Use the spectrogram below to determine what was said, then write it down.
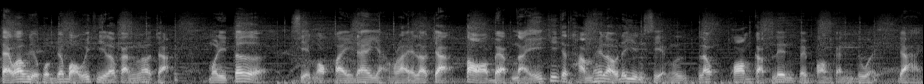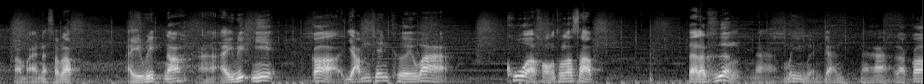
แต่ว่าเดี๋ยวผมจะบอกวิธีแล้วกันว่าเราจะมอนิเตอร์เสียงออกไปได้อย่างไรแล้วจะต่อแบบไหนที่จะทำให้เราได้ยินเสียงแล้วพร้อมกับเล่นไปพร้อมกันด้วยได้ประมาณนั้นสำหรับไอริกเนาะไอริกนี้ก็ย้ำเช่นเคยว่าขั้วของโทรศัพท์ แต่ละเครื่องนะไม่เหมือนกันนะฮะแล้วก็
